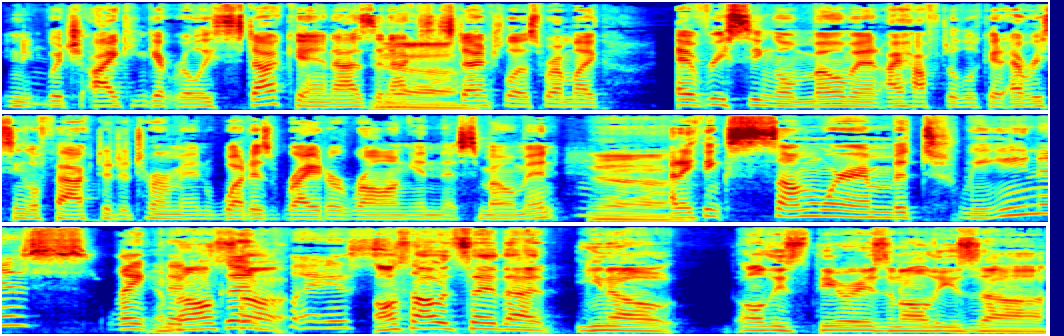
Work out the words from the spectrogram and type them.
in mm. which i can get really stuck in as an Yeah. existentialist where i'm like every single moment i have to look at every single fact to determine what is right or wrong in this moment yeah and I think somewhere in between is like Yeah, a also- good place. Also, I would say that you know all these theories and all these uh,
